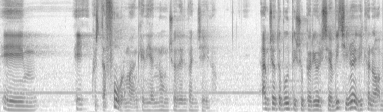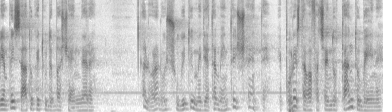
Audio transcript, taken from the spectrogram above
E, e questa forma anche di annuncio del Vangelo. A un certo punto i superiori si avvicinano e dicono abbiamo pensato che tu debba scendere. Allora lui subito, immediatamente scende, eppure stava facendo tanto bene.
